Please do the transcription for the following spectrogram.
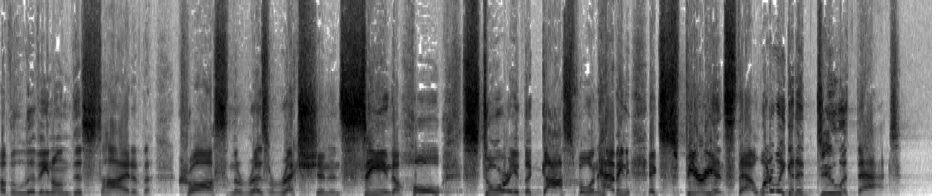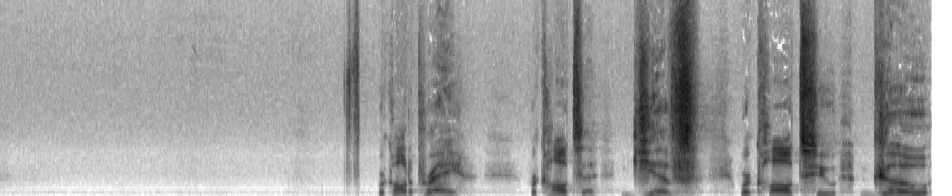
Of living on this side of the cross and the resurrection and seeing the whole story of the gospel and having experienced that. What are we going to do with that? We're called to pray, we're called to give. We're called to go.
